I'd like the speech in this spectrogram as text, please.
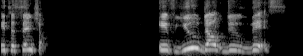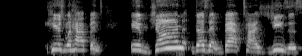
It's essential. If you don't do this, here's what happens. If John doesn't baptize Jesus,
